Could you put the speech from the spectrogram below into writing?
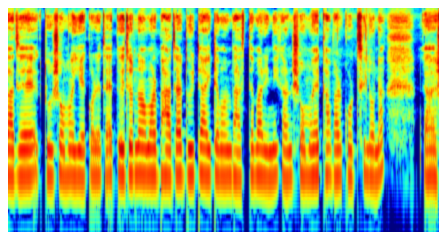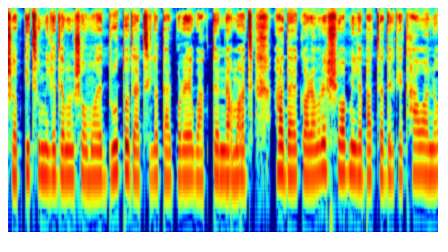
কাজে একটু সময় ইয়ে করে যায়। তো এই জন্য আমার ভাজার দুইটা আইটেম আমি ভাজতে পারিনি, কারণ সময়ে খাবার করছিল না। সব কিছু মিলে যেমন সময় দ্রুত যাচ্ছিল, তারপরে ওয়াক্তের নামাজ আদায় করা মানে সব মিলে বাচ্চাদেরকে খাওয়ানো,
